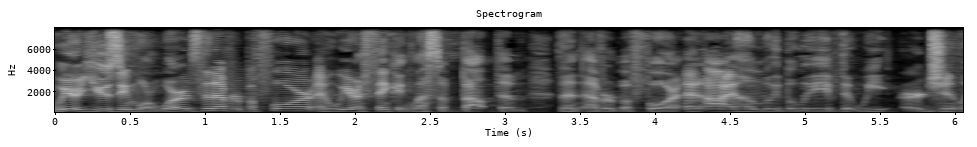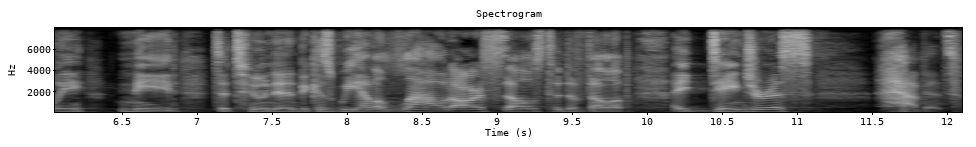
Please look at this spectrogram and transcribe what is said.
We are using more words than ever before, and we are thinking less about them than ever before. And I humbly believe that we urgently need to tune in because we have allowed ourselves to develop a dangerous habit.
